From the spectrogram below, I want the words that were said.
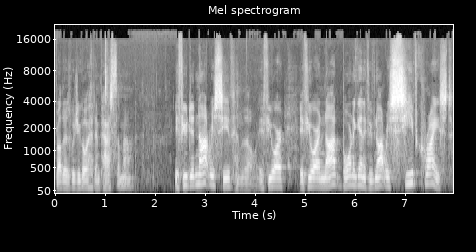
Brothers, would you go ahead and pass them out? If you did not receive him, though, if you are, if you are not born again, if you've not received Christ,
